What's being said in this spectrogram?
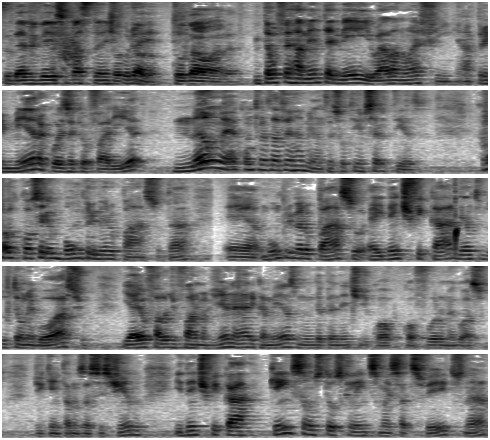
tu deve ver isso bastante Total, por aí. Toda hora. Então, ferramenta é meio, ela não é fim. A primeira coisa que eu faria não é contratar ferramentas, isso eu tenho certeza. Qual, qual seria um bom primeiro passo, tá? É, um bom primeiro passo é identificar dentro do teu negócio, e aí eu falo de forma genérica mesmo, independente de qual, qual for o negócio de quem está nos assistindo, identificar quem são os teus clientes mais satisfeitos, né?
